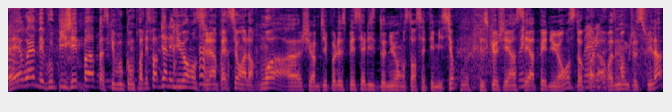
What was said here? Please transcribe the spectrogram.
Eh ouais, mais vous pigez pas parce que vous comprenez pas bien les nuances, j'ai l'impression. Alors moi, euh, je suis un petit peu le spécialiste de nuances dans cette émission, puisque j'ai un CAP nuances. Donc Bah voilà, oui. heureusement que je suis là.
